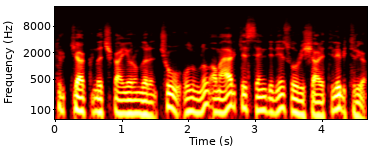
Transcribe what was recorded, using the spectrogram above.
Türkiye hakkında çıkan yorumların çoğu olumlu ama herkes senin dediğin soru işaretiyle bitiriyor.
